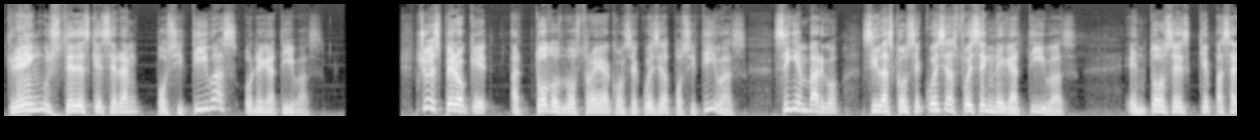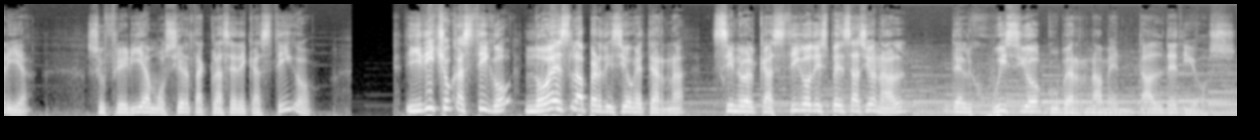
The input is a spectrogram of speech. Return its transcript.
¿Creen ustedes que serán positivas o negativas? Yo espero que a todos nos traiga consecuencias positivas. Sin embargo, si las consecuencias fuesen negativas, entonces, ¿qué pasaría? Sufriríamos cierta clase de castigo. Y dicho castigo no es la perdición eterna, sino el castigo dispensacional del juicio gubernamental de Dios.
